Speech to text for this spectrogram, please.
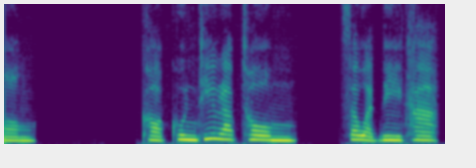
อง ขอบคุณที่รับชม สวัสดีค่ะ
